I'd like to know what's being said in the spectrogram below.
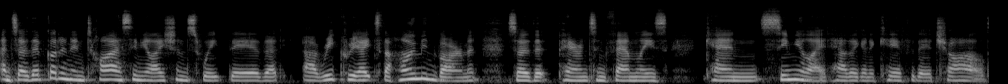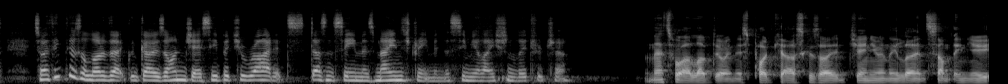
And so they've got an entire simulation suite there that uh, recreates the home environment so that parents and families can simulate how they're going to care for their child. So I think there's a lot of that that goes on, Jesse, but you're right, it doesn't seem as mainstream in the simulation literature. And that's why I love doing this podcast because I genuinely learn something new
